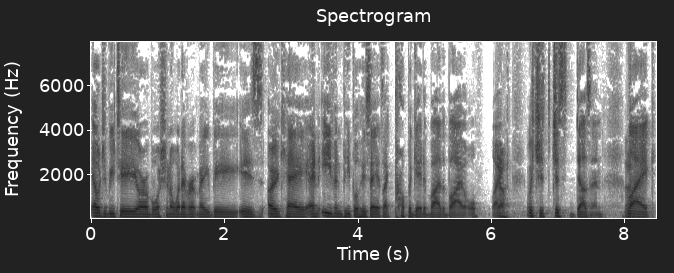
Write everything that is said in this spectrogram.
LGBT or abortion or whatever it may be is okay, and even people who say it's like propagated by the Bible, like Yeah. which it just doesn't. Like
